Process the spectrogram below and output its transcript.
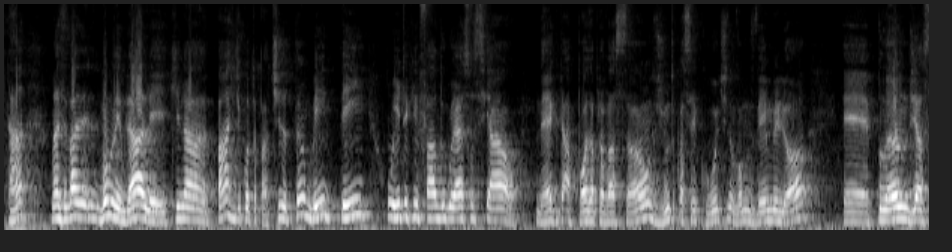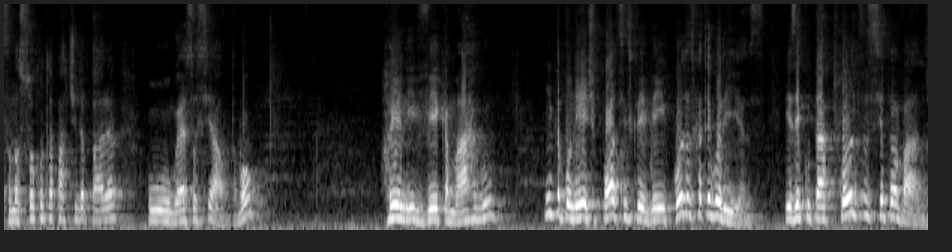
Tá? Mas vamos lembrar, Lei, que na parte de contrapartida também tem um item que fala do Goiás Social, né? Que após a aprovação, junto com a Secult, nós vamos ver melhor é, plano de ação da sua contrapartida para o Goiás Social, tá bom? Rani V. Camargo. Um proponente pode se inscrever em quantas categorias e executar quantas se aprovadas?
